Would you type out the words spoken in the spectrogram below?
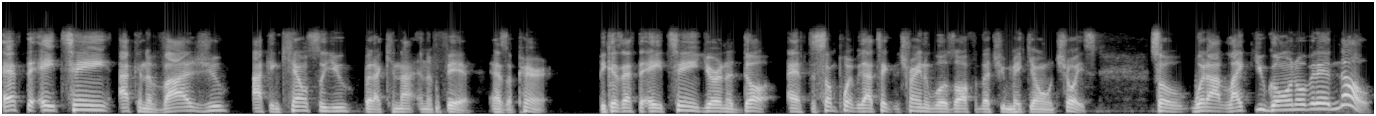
After 18, I can advise you, I can counsel you, but I cannot interfere as a parent. Because after 18, you're an adult. After some point, we got to take the training wheels off and let you make your own choice. So, would I like you going over there? No.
